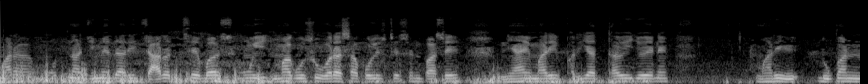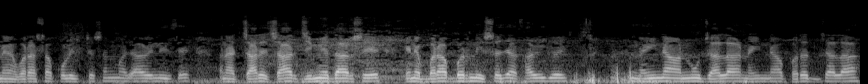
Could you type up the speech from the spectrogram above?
મારા મોતના જિમ્મેદારી ચાર જ છે, બસ. હું એ જ માગું છું વરાસા પોલીસ સ્ટેશન પાસે ન્યાય મારી ફરિયાદ થવી જોઈએ ને મારી દુકાનને વરાસા પોલીસ સ્ટેશનમાં જ આવેલી છે અને આ ચારે ચાર જિમ્મેદાર છે, એને બરાબરની સજા થવી જોઈએ. નૈના અન્નુ ઝાલા નૈના ભરત ઝાલા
